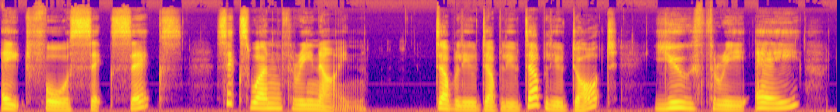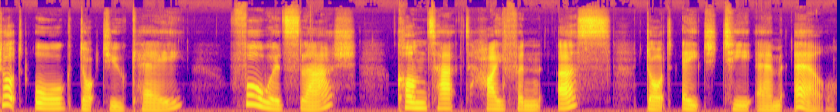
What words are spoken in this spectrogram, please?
8466 6139 www.u3a.org.uk forward slash contact hyphen us dot html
